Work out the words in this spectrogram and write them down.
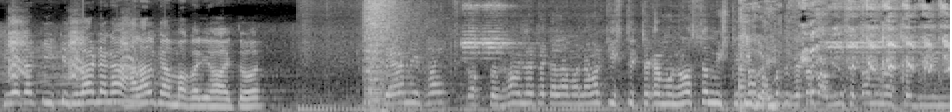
কি কিস্তি দিলা টাকা? হালাল কাম্বা করি হয় তোর? আমি রক্ত ঝামেলাটা কালাম মানে আমার কিস্তির টাকা মনে হচ্ছে মিষ্টি যেটা পাবলি সেটা মনে হচ্ছে দিইনি।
